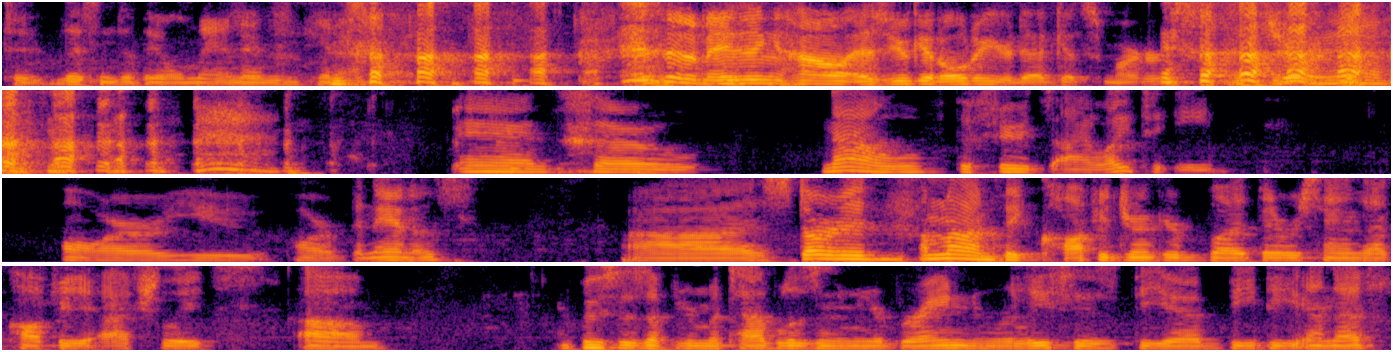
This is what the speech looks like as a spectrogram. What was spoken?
to listen to the old man and you know Isn't it amazing how, as you get older, your dad gets smarter? That's true, yeah. and so now the foods I like to eat are you are bananas. I started. I'm not a big coffee drinker, but they were saying that coffee actually um, boosts up your metabolism in your brain and releases the uh, BDNF.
